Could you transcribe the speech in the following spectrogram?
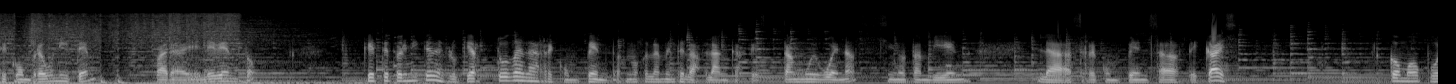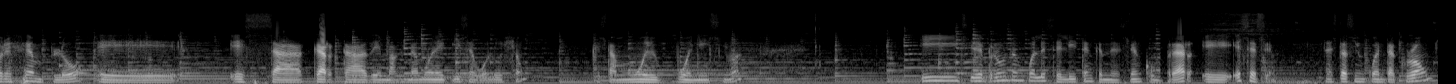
Se compra un ítem para el evento que te permite desbloquear todas las recompensas, no solamente las blancas que están muy buenas, sino también las recompensas de cash. Como por ejemplo eh, esa carta de Magnamon X Evolution está muy buenísima. Y si me preguntan cuál es el ítem que necesitan comprar, eh, es ese. Está 50 crowns.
